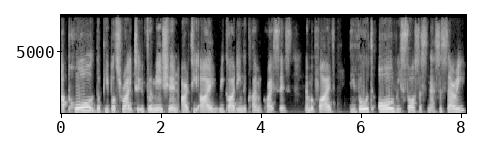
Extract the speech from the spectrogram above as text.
uphold the people's right to information, RTI, regarding the climate crisis. Number five, devote all resources necessary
